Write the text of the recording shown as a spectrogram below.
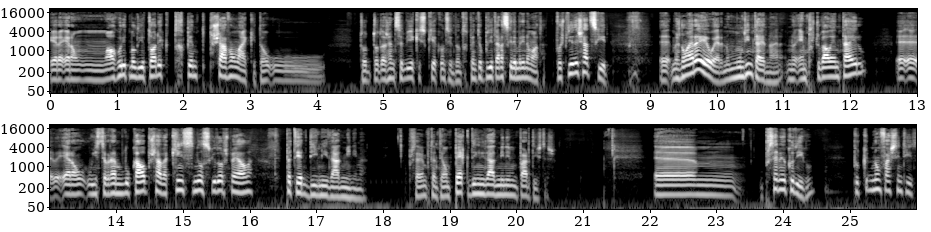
era, era um algoritmo aleatório que de repente puxava um like. Então o, todo, toda a gente sabia que isso que ia acontecer. Então de repente eu podia estar a seguir a Marina Mota, depois podia deixar de seguir. Uh, mas não era eu, era no mundo inteiro, não era? Em Portugal inteiro, era o Instagram local puxava 15 mil seguidores para ela para ter dignidade mínima. Percebem? Portanto, é um pack de dignidade mínima para artistas. percebem o que eu digo? Porque não faz sentido.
